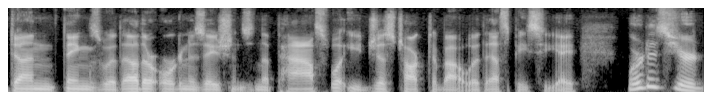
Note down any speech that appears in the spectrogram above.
done things with other organizations in the past. What you just talked about with SPCA, where does your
